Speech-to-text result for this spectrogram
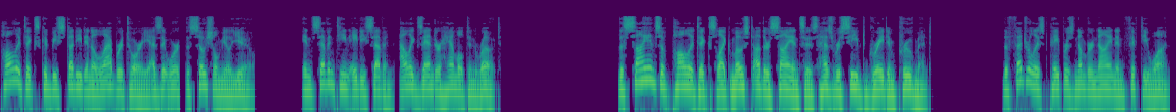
Politics could be studied in a laboratory as it were, the social milieu. In 1787, Alexander Hamilton wrote, The science of politics like most other sciences has received great improvement. The Federalist Papers No. 9 and 51.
